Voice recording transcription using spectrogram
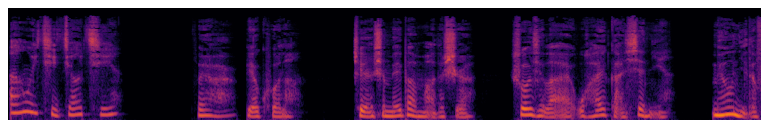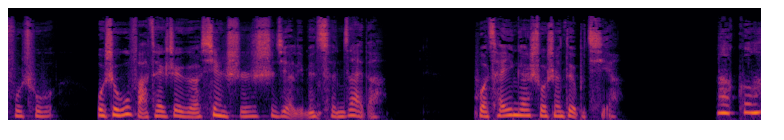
安慰起娇妻：“菲儿，别哭了，这也是没办法的事。说起来，我还感谢你，没有你的付出，我是无法在这个现实世界里面存在的，我才应该说声对不起。”老公，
